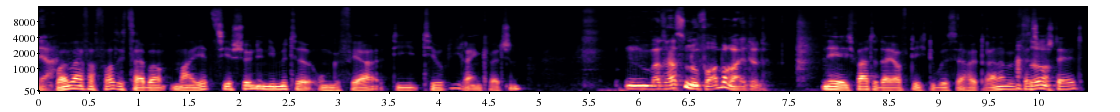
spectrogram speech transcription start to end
ja. Wollen wir einfach vorsichtshalber mal jetzt hier schön in die Mitte ungefähr die Theorie reinquetschen? Hm, Was hast du nur vorbereitet? Nee, ich warte da ja auf dich. Du bist ja heute dran, haben wir Ach so. festgestellt.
